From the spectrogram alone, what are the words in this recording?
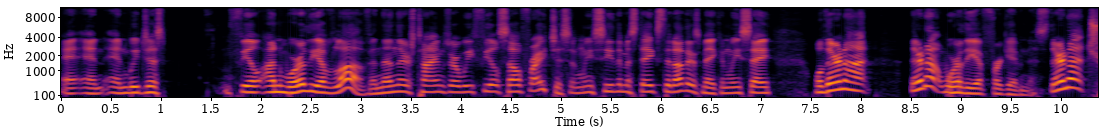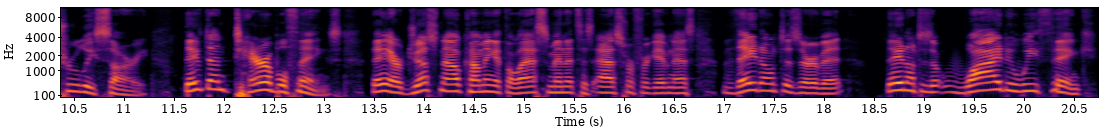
and and we just feel unworthy of love and then there's times where we feel self-righteous and we see the mistakes that others make and we say well they're not they're not worthy of forgiveness they're not truly sorry They've done terrible things. They are just now coming at the last minute to ask for forgiveness. They don't deserve it. They don't deserve. Why do we think?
